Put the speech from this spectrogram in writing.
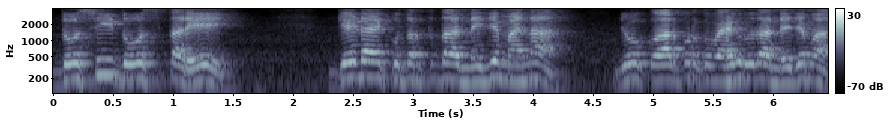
ਦੋਸੀ ਦੋਸਤ ਧਰੇ। ਜਿਹੜਾ ਇਹ ਕੁਦਰਤ ਦਾ ਨਿਯਮ ਹੈ ਨਾ, ਜੋ ਕਾਲਪੁਰਖ ਵਾਹਿਗੁਰੂ ਦਾ ਨਿਯਮ ਆ,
